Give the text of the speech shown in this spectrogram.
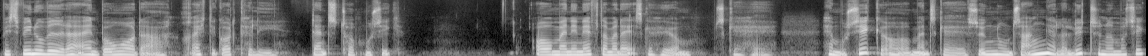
Hvis vi nu ved, at der er en borger, der rigtig godt kan lide dansk topmusik, og man en eftermiddag skal høre, om, skal have, have musik, og man skal synge nogle sange eller lytte til noget musik,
